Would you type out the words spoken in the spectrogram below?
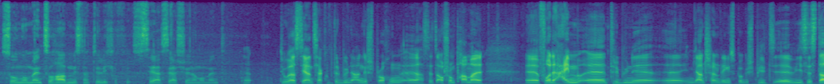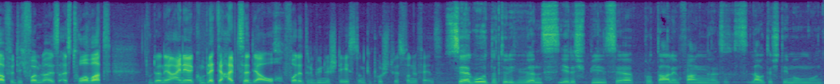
So einen Moment zu haben, ist natürlich ein sehr, sehr schöner Moment. Ja. Du hast die Hans-Jakob-Tribüne angesprochen, äh, hast jetzt auch schon ein paar Mal äh, vor der Heimtribüne äh, im Janstein Regensburg gespielt. Äh, wie ist es da für dich, vor allem als, als Torwart? Du dann ja eine komplette Halbzeit ja auch vor der Tribüne stehst und gepusht wirst von den Fans? Sehr gut, natürlich. Wir werden jedes Spiel sehr brutal empfangen, also laute Stimmung und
